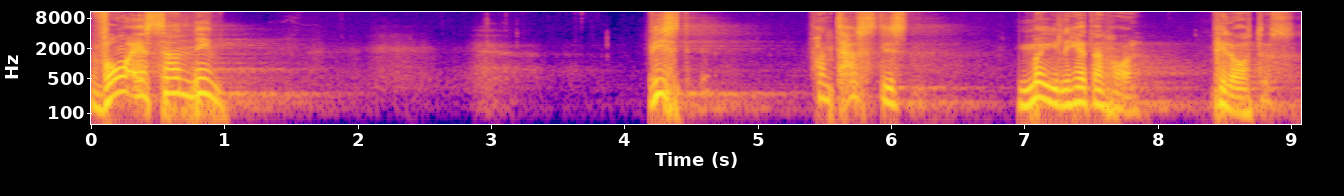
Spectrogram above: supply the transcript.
Vad är sanning? Visst, fantastisk möjlighet han har, Pilatus.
